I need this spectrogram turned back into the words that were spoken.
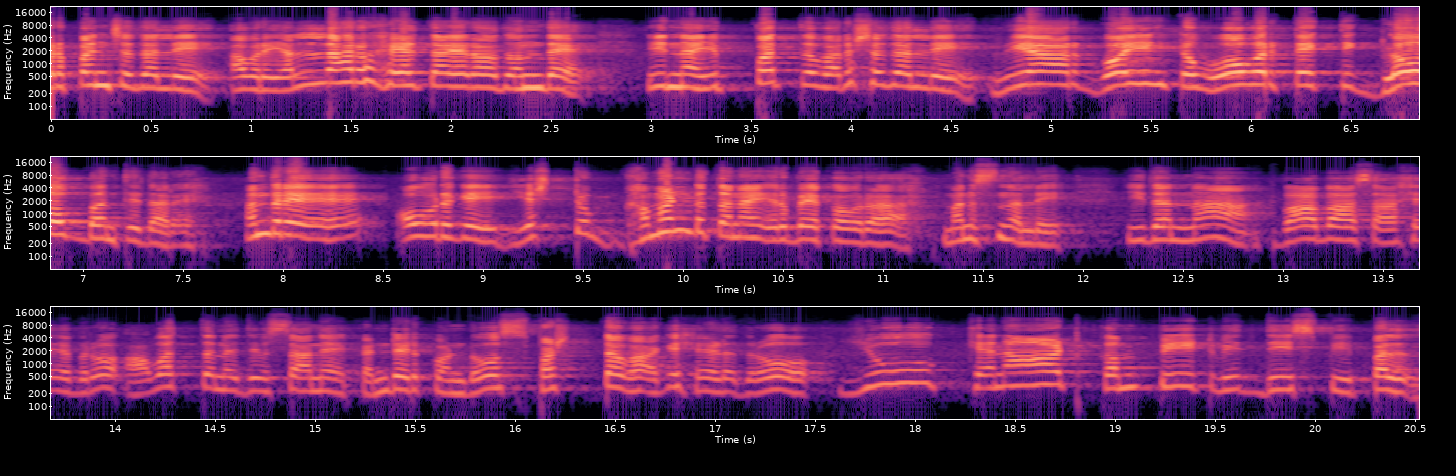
ಪ್ರಪಂಚದಲ್ಲಿ ಅವರು ಎಲ್ಲರೂ ಹೇಳ್ತಾ ಇರೋದೊಂದೇ ಇನ್ನು ಇಪ್ಪತ್ತು ವರ್ಷದಲ್ಲಿ we are going to overtake the globe ಅಂತಿದ್ದಾರೆ. ಅಂದರೆ ಅವರಿಗೆ ಎಷ್ಟು ಘಮಂಡತನ ಇರಬೇಕು ಅವರ ಮನಸ್ಸಿನಲ್ಲಿ. ಇದನ್ನ ಬಾಬಾ ಸಾಹೇಬರು ಅವತ್ತಿನ ದಿವಸನೇ ಕಂಡಿಡ್ಕೊಂಡು ಸ್ಪಷ್ಟವಾಗಿ ಹೇಳಿದ್ರು. You cannot compete with these people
